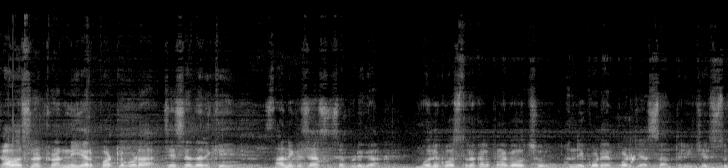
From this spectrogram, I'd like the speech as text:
కావాల్సినటువంటి అన్ని ఏర్పాట్లు కూడా చేసేదానికి స్థానిక శాసనసభ్యుడిగా మౌలిక వస్తువుల కల్పన కావచ్చు అన్నీ కూడా ఏర్పాటు చేస్తామని తెలియజేస్తూ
